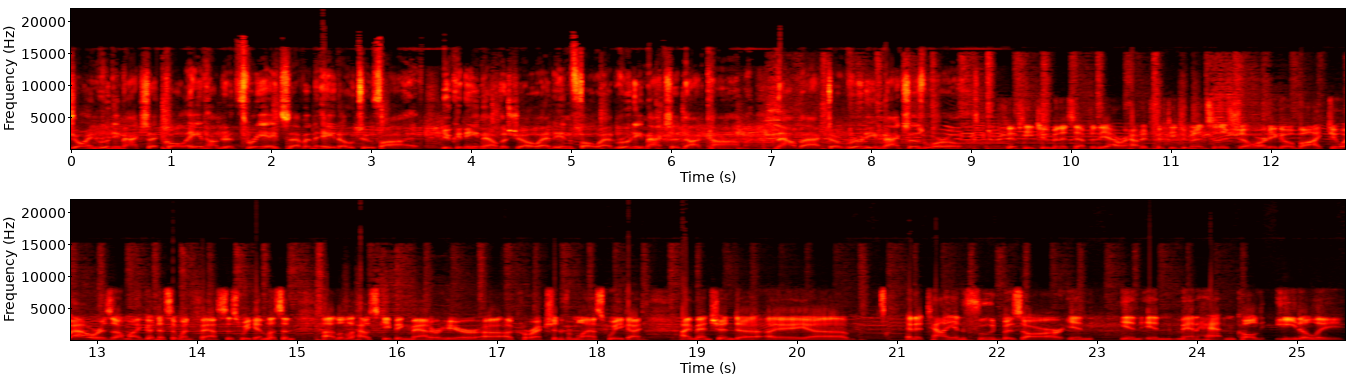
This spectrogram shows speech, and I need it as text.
join Rudy Maxa, call 800 387 8025. You can email the show at info at rudymaxa.com. Now back to Rudy Maxa's World. 52 minutes after the hour. How did 52 minutes of the show already go by? Two hours. Oh, my goodness, it went fast this weekend. Listen, a little housekeeping matter here, uh, a correction from last week. I, I mentioned uh, a. Uh, an Italian food bazaar in, in, in Manhattan called Eataly.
